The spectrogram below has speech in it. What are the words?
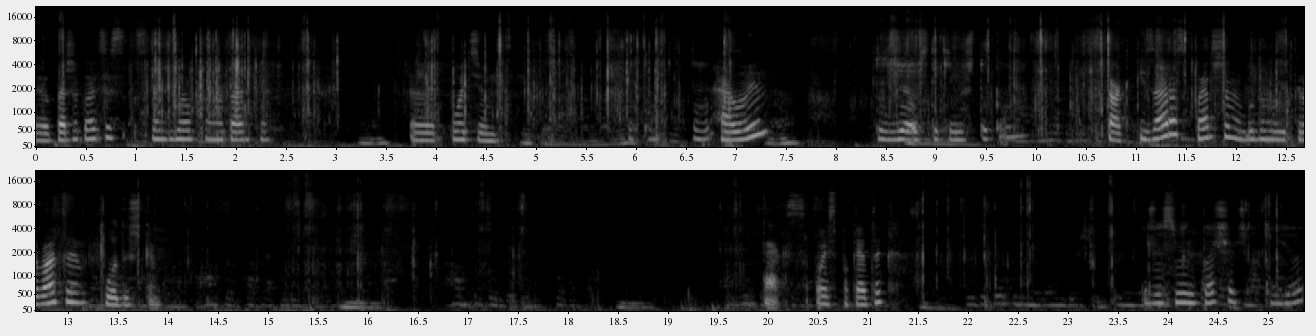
е, перша колекція з Спанч Боб аватарки. Е, потім. Хеллоуін. Тут вже ось такими штуками. Так, і зараз перше ми будемо відкривати подушки. Так, ось пакетик. Жасмин перша чи хто я?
